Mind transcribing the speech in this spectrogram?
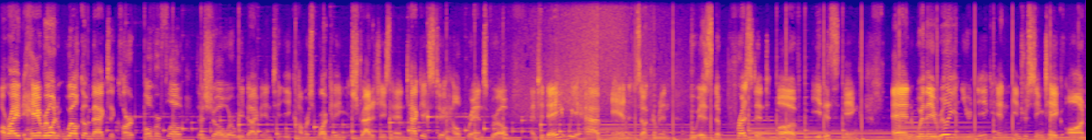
All right. Hey, everyone. Welcome back to Cart Overflow, the show where we dive into e commerce marketing strategies and tactics to help brands grow. And today we have Anne Zuckerman, who is the president of Edith's Inc., and with a really unique and interesting take on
